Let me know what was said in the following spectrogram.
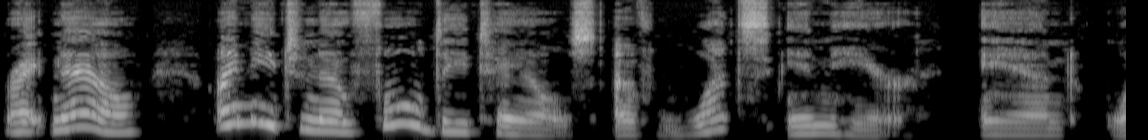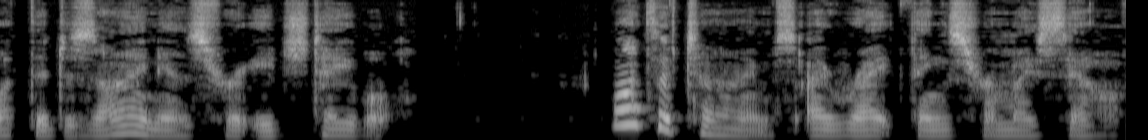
Right now, I need to know full details of what's in here and what the design is for each table. Lots of times I write things for myself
